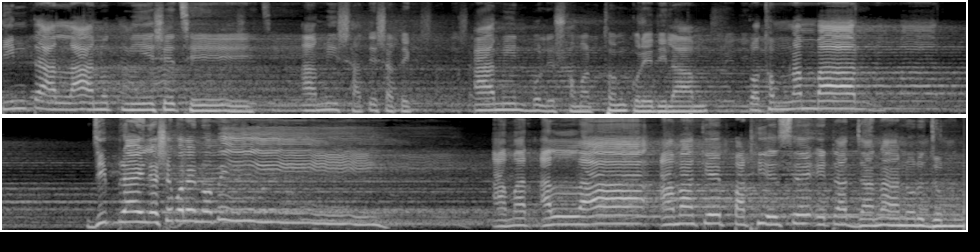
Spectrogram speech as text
তিনটা আল্লাহ আনত নিয়ে এসেছে। আমি সাথে সাথে আমিন বলে সমর্থন করে দিলাম। প্রথম নাম্বার, জিব্রাইল এসে বলে, নবী, আমার আল্লাহ আমাকে পাঠিয়েছে এটা জানানোর জন্য।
